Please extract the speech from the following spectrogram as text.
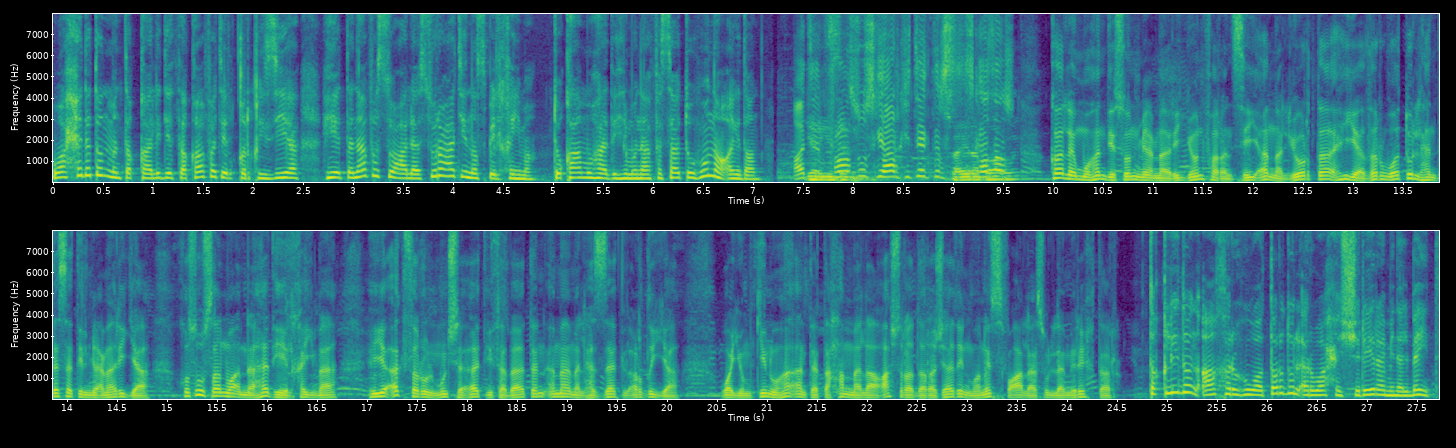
واحدة من تقاليد الثقافة القرقيزية هي التنافس على سرعة نصب الخيمة. تقام هذه المنافسات هنا أيضا. قال مهندس معماري فرنسي أن اليورتا هي ذروة الهندسة المعمارية خصوصا وأن هذه الخيمة هي أكثر المنشآت ثباتا أمام الهزات الأرضية ويمكنها أن تتحمل عشر درجات ونصف على سلم ريختر. تقليد آخر هو طرد الأرواح الشريرة من البيت.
